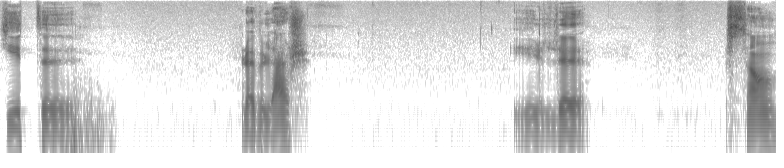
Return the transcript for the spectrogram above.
quitte le village. Il sent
